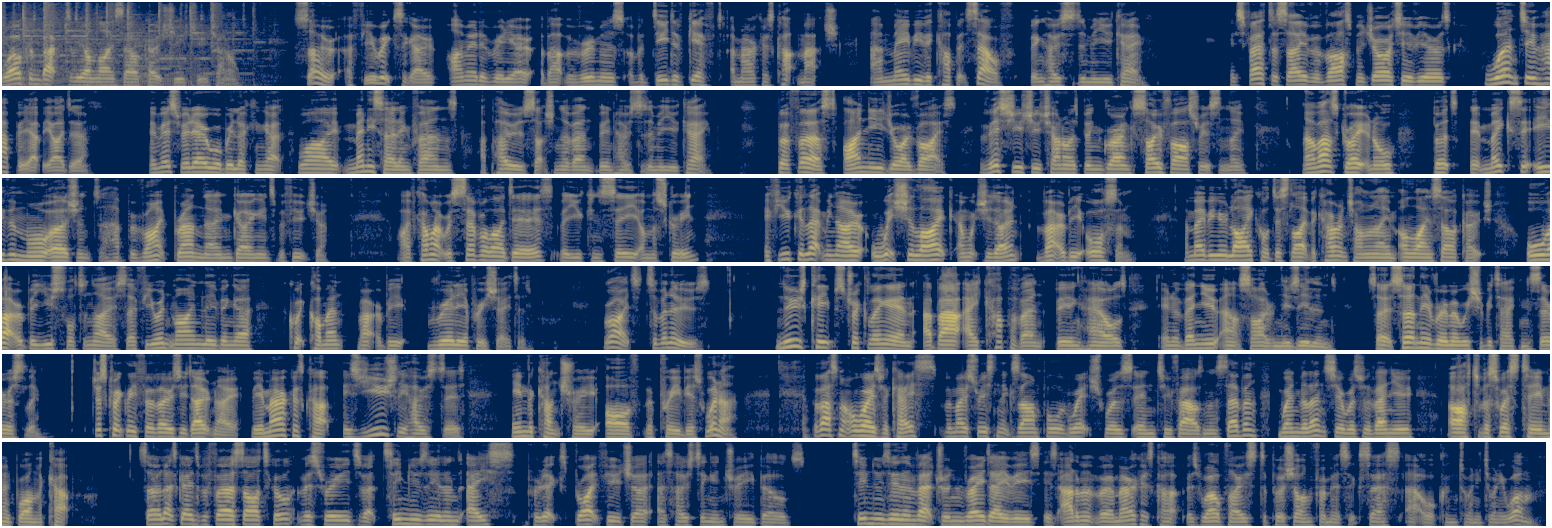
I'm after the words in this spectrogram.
Welcome back to the Online Sail Coach YouTube channel. So, a few weeks ago, I made a video about the rumours of a Deed of Gift America's Cup match and maybe the Cup itself being hosted in the UK. It's fair to say the vast majority of viewers weren't too happy at the idea. In this video, we'll be looking at why many sailing fans oppose such an event being hosted in the UK. But first, I need your advice. This YouTube channel has been growing so fast recently. Now, that's great and all, but it makes it even more urgent to have the right brand name going into the future. I've come up with several ideas that you can see on the screen. If you could let me know which you like and which you don't, that would be awesome. And maybe you like or dislike the current channel name Online Sail Coach. All that would be useful to know. So if you wouldn't mind leaving a quick comment, that would be really appreciated. Right, to the news. News keeps trickling in about a cup event being held in a venue outside of New Zealand, so it's certainly a rumour we should be taking seriously. Just quickly for those who don't know, the America's Cup is usually hosted in the country of the previous winner. But that's not always the case, the most recent example of which was in 2007 when Valencia was the venue after the Swiss team had won the Cup. So let's go into the first article. This reads that Team New Zealand ace predicts bright future as hosting intrigue builds. Team New Zealand veteran Ray Davies is adamant that America's Cup is well placed to push on from its success at Auckland 2021.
